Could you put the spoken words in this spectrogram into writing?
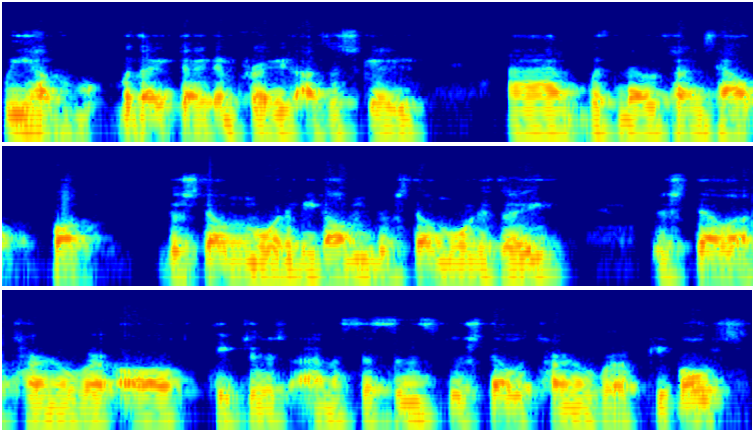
we have without doubt improved as a school um, with Middletown's help, but there's still more to be done. There's still more to do. There's still a turnover of teachers and assistants. There's still a turnover of pupils.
